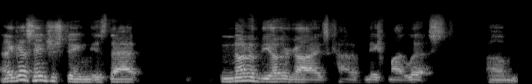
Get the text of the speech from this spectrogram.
And I guess interesting is that none of the other guys kind of make my list. Um,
